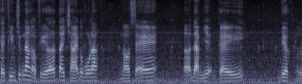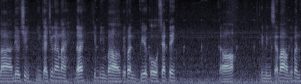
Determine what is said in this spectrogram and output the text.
cái phím chức năng ở phía tay trái của vô lăng nó sẽ uh, đảm nhiệm cái việc là điều chỉnh những cái chức năng này. Đây khi mình vào cái phần vehicle setting. Đó thì mình sẽ vào cái phần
